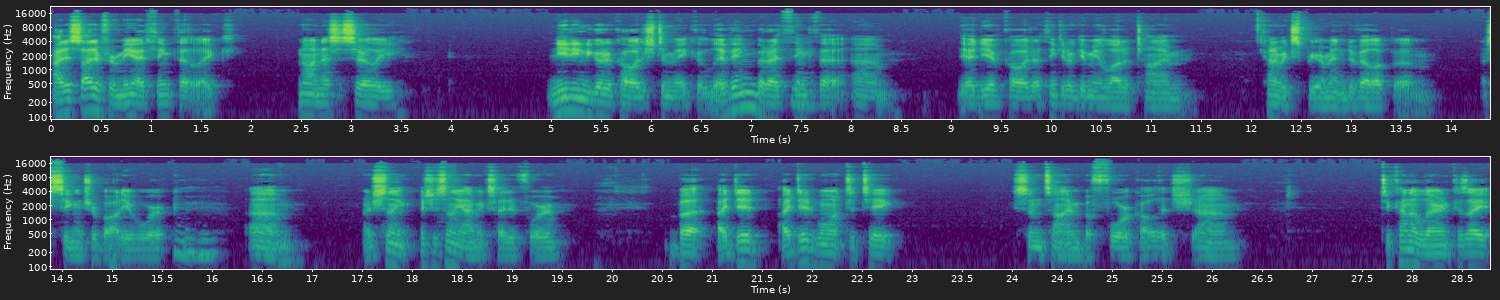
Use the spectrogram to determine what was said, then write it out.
I decided for me, I think that like not necessarily needing to go to college to make a living, but I think Right. that um, the idea of college, I think it'll give me a lot of time, kind of experiment and develop um, a signature body of work. Mhm. Um, it's just something. It's just something I'm excited for. But I did. I did want to take some time before college um, to kind of learn because I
